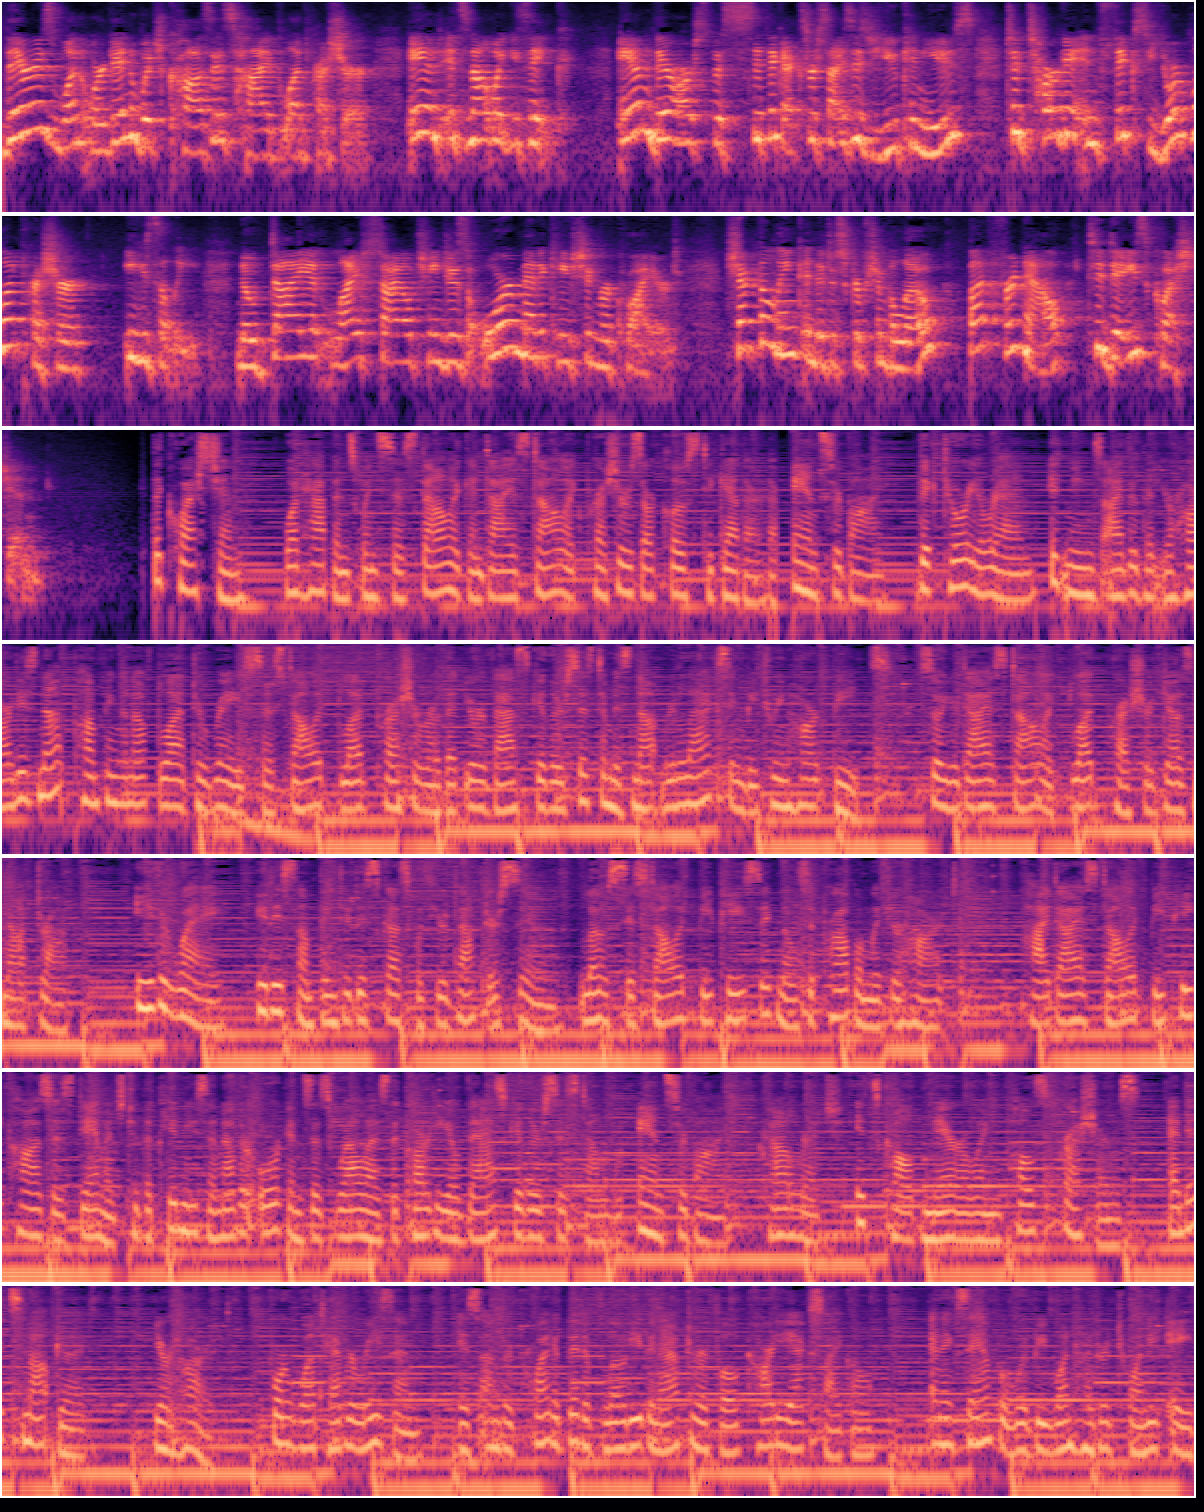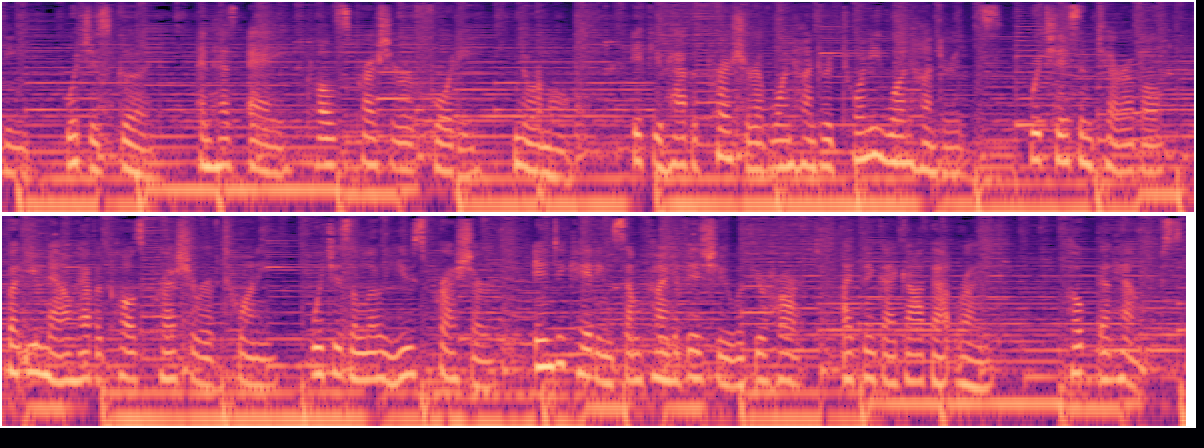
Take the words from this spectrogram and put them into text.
There is one organ which causes high blood pressure, and it's not what you think. And there are specific exercises you can use to target and fix your blood pressure easily. No diet, lifestyle changes, or medication required. Check the link in the description below, but for now, today's question. The question What happens when systolic and diastolic pressures are close together? Answer by Victoria Wren. It means either that your heart is not pumping enough blood to raise systolic blood pressure or that your vascular system is not relaxing between heartbeats, so your diastolic blood pressure does not drop. Either way, it is something to discuss with your doctor soon. Low systolic BP signals a problem with your heart. High diastolic BP causes damage to the kidneys and other organs as well as the cardiovascular system. Answer by Rich. It's called narrowing pulse pressures, and it's not good. Your heart, for whatever reason, is under quite a bit of load even after a full cardiac cycle. An example would be 120-80, which is good, and has a pulse pressure of 40, normal. If you have a pressure of 120 100ths, which isn't terrible, but you now have a pulse pressure of 20, which is a low pulse pressure, indicating some kind of issue with your heart. I think I got that right. Hope that helps.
